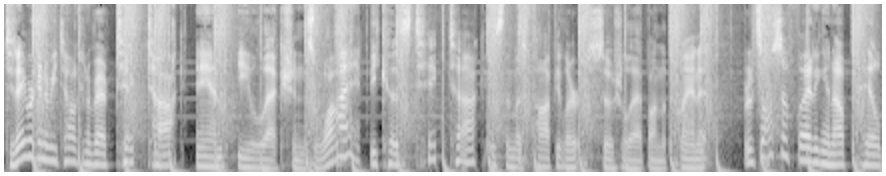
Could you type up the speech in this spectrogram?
Today, we're going to be talking about TikTok and elections. Why? Because TikTok is the most popular social app on the planet, but it's also fighting an uphill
